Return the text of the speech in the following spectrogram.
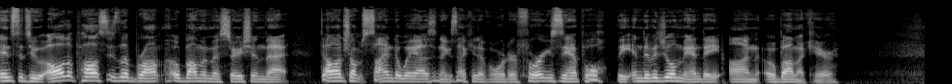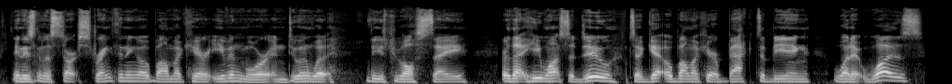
institute all the policies of the Obama administration that Donald Trump signed away as an executive order. For example, the individual mandate on Obamacare. And he's going to start strengthening Obamacare even more and doing what these people say or that he wants to do to get Obamacare back to being what it was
